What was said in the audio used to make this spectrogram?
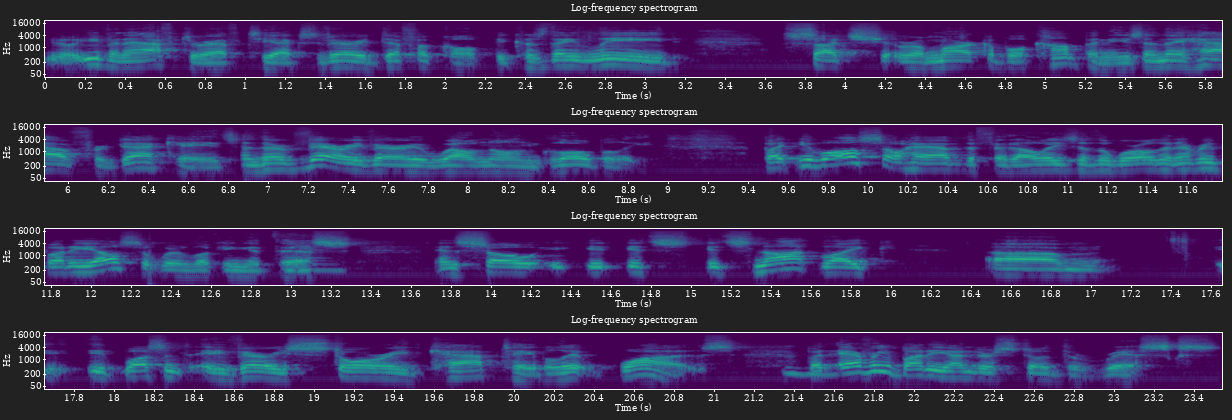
you know, even after FTX, very difficult because they lead such remarkable companies, and they have for decades, and they're very, very well known globally. But you also have the Fidelities of the world and everybody else that we're looking at this, yeah. and so it, it's it's not like um, it, it, wasn't a very storied cap table. It was, mm-hmm. but everybody understood the risks.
